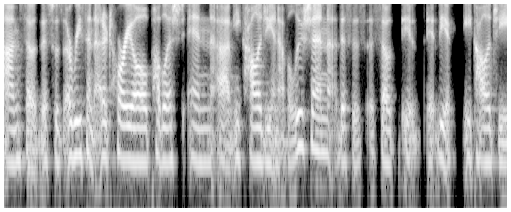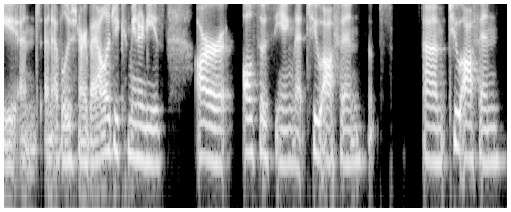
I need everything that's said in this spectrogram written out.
Um, so this was a recent editorial published in um, Ecology and Evolution. This is so it, it, the ecology and, and evolutionary biology communities are also seeing that too often, oops, um, too often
